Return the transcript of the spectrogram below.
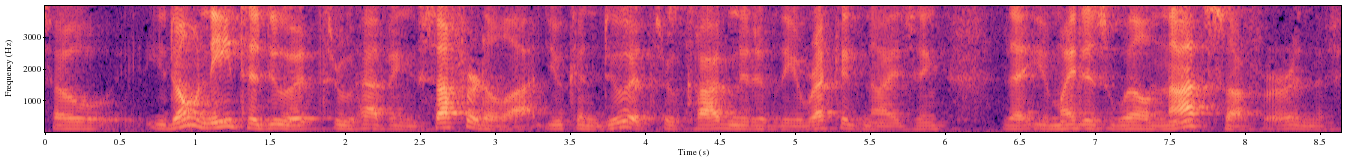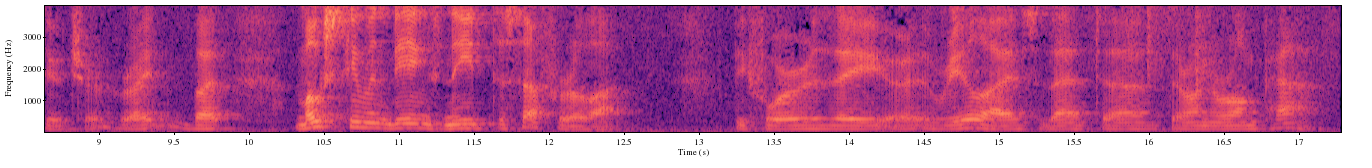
So you don't need to do it through having suffered a lot. You can do it through cognitively recognizing that you might as well not suffer in the future, right? But most human beings need to suffer a lot before they uh, realize that uh, they're on the wrong path.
